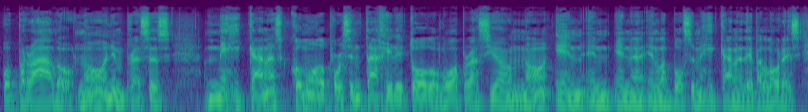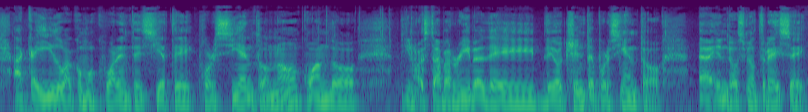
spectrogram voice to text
operado ¿no? en empresas mexicanas como el porcentaje de todo la operación ¿no? en, en, en, en la Bolsa Mexicana de Valores. Ha caído a como 47%, ¿no? Cuando cuando estaba arriba de, de 80% eh, en 2013.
